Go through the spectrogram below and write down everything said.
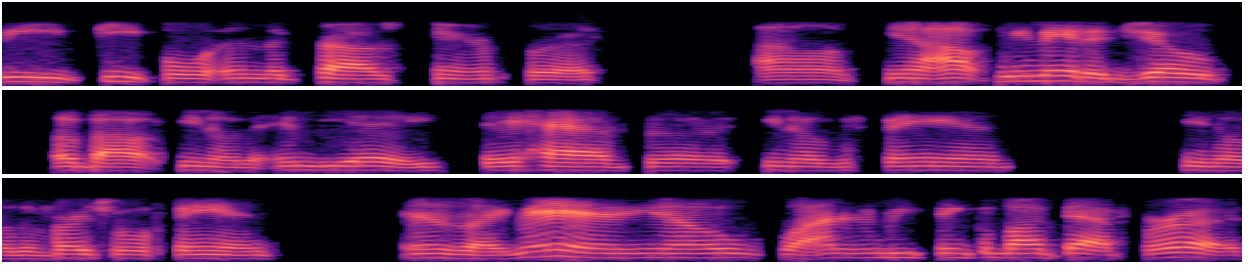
see people in the crowds cheering for us. Um, you know, I, we made a joke about you know the NBA. They have the you know the fans, you know the virtual fans, and it's like, man, you know, why didn't we think about that for us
